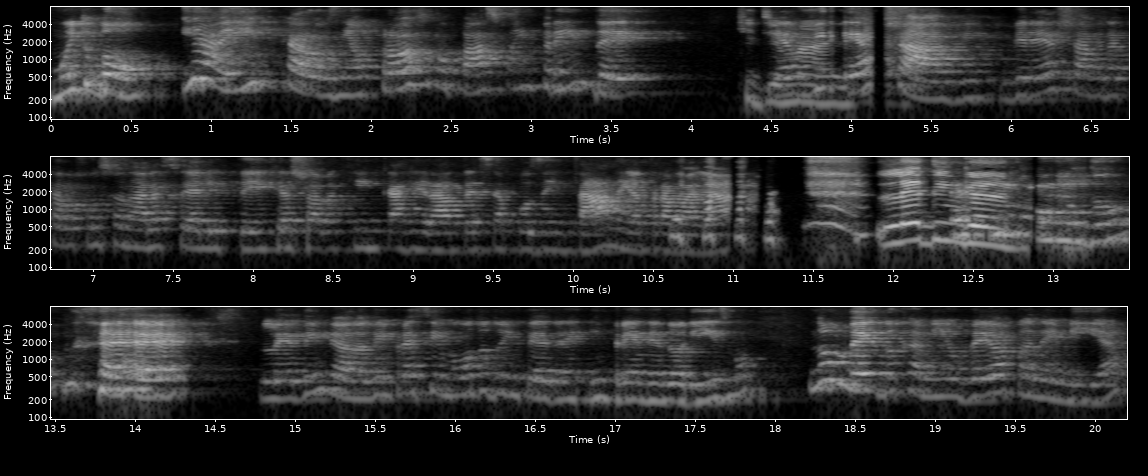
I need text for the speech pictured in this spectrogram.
muito bom. E aí, Carolzinha, o próximo passo foi empreender. Que demais. Eu virei a chave, virei a chave daquela funcionária CLT que achava que ia encarreirar até se aposentar, né? Ia trabalhar. Lê do engano. Mundo, é, lê do engano. Eu vim para esse mundo do empreendedorismo. No meio do caminho veio a pandemia,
